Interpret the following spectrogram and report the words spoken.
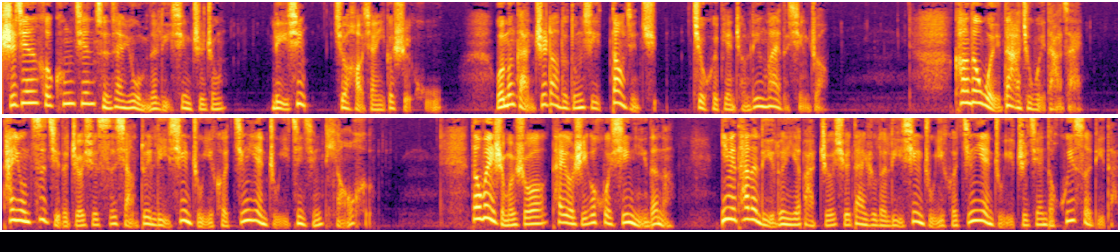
时间和空间存在于我们的理性之中，理性就好像一个水壶，我们感知到的东西倒进去，就会变成另外的形状。康德伟大就伟大在，他用自己的哲学思想对理性主义和经验主义进行调和。但为什么说他又是一个和稀泥的呢？因为他的理论也把哲学带入了理性主义和经验主义之间的灰色地带。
